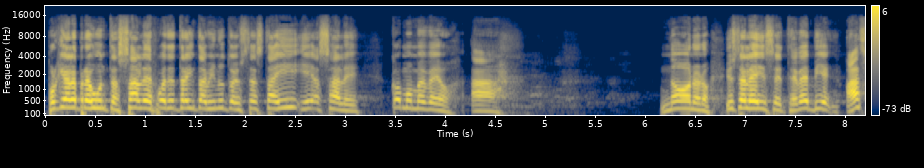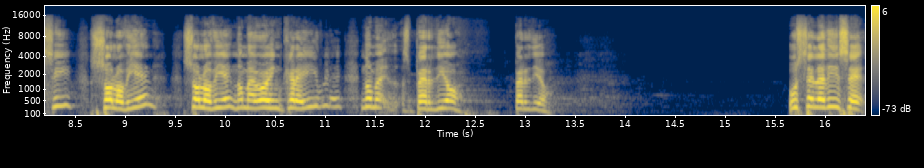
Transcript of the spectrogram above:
Porque ella le pregunta, sale después de 30 minutos y usted está ahí y ella sale, ¿cómo me veo? Ah. No, no, no. Y usted le dice, ¿te ves bien? Ah, sí, solo bien, solo bien, no me veo increíble. No me perdió, perdió. Usted le dice,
